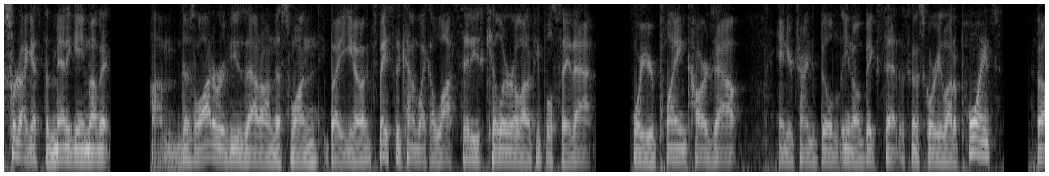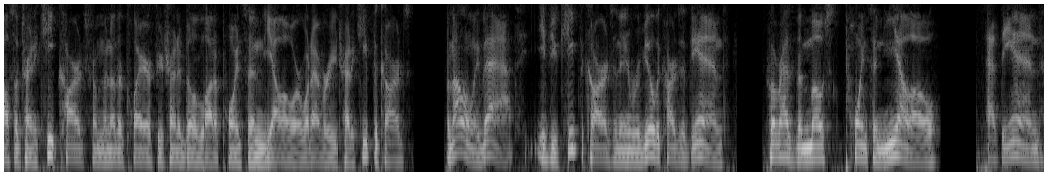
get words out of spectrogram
sort of I guess the metagame of it. Um, there's a lot of reviews out on this one, but you know it's basically kind of like a Lost Cities killer. A lot of people say that, where you're playing cards out and you're trying to build you know a big set that's going to score you a lot of points, but also trying to keep cards from another player. If you're trying to build a lot of points in yellow or whatever, you try to keep the cards. But not only that, if you keep the cards and then you reveal the cards at the end, whoever has the most points in yellow at the end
